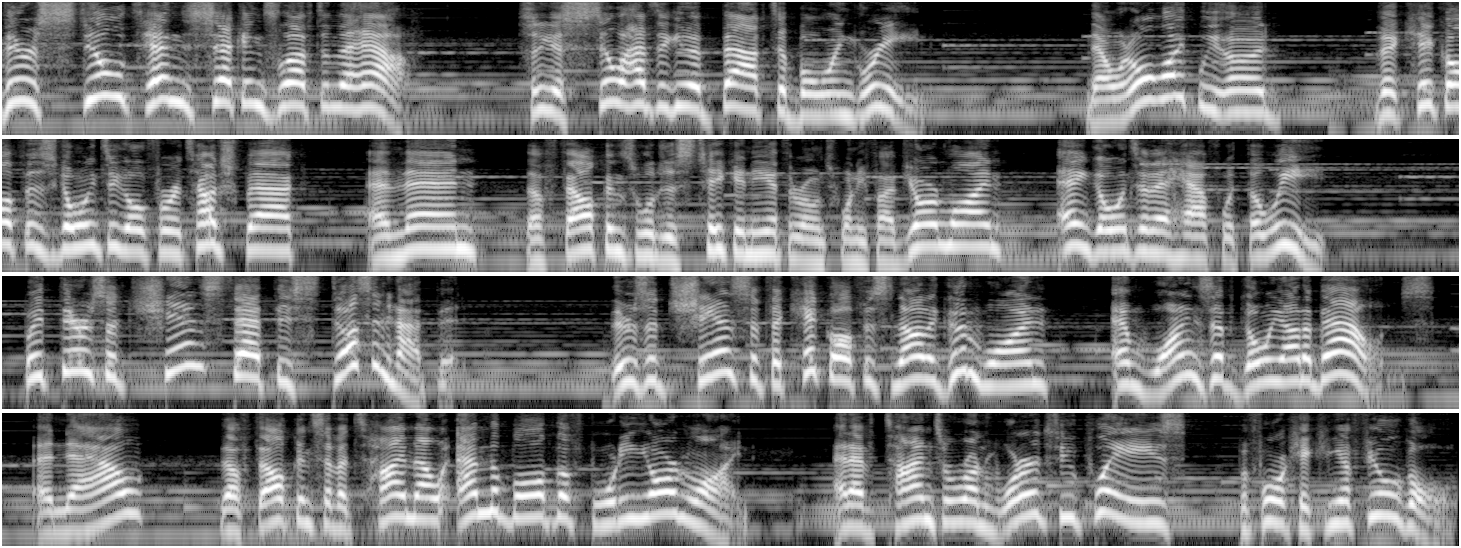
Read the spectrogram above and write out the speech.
There's still 10 seconds left in the half, so you still have to give it back to Bowling Green. Now, in all likelihood, the kickoff is going to go for a touchback, and then the Falcons will just take a knee at their own 25 yard line and go into the half with the lead. But there's a chance that this doesn't happen. There's a chance that the kickoff is not a good one and winds up going out of bounds. And now, the Falcons have a timeout and the ball at the 40 yard line and have time to run one or two plays before kicking a field goal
